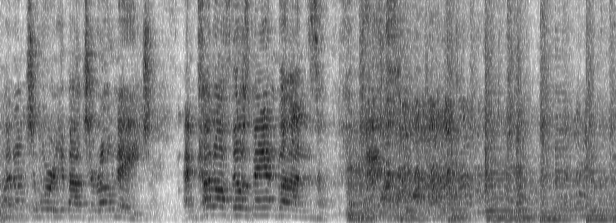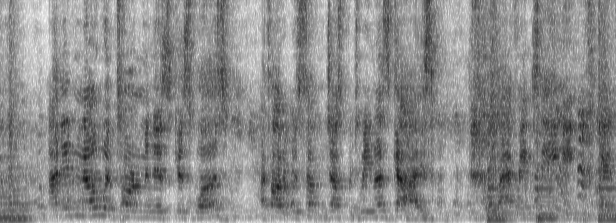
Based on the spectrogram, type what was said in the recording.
Why don't you worry about your own age and cut off those man buns? Kids. I didn't know what torn meniscus was. I thought it was something just between us guys. Laughing, dancing.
